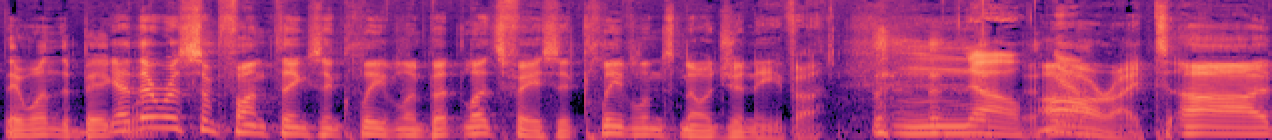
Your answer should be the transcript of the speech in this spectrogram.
They won the big. Yeah, one. there was some fun things in Cleveland, but let's face it, Cleveland's no Geneva. No. All right. Uh,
